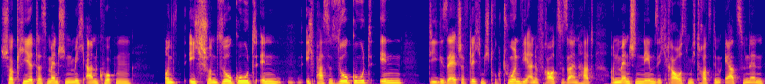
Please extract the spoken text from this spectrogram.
schockiert, dass Menschen mich angucken und ich schon so gut in, ich passe so gut in die gesellschaftlichen Strukturen, wie eine Frau zu sein hat und Menschen nehmen sich raus, mich trotzdem er zu nennen.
